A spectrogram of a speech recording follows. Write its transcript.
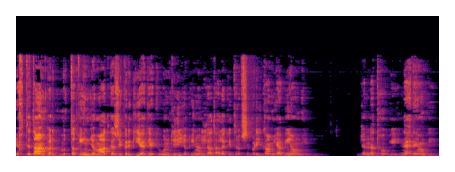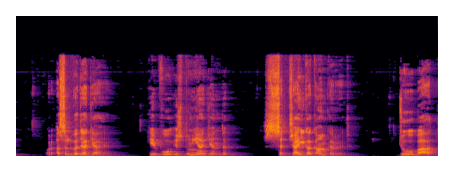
اختتام پر متقین جماعت کا ذکر کیا گیا کہ ان کے لیے یقیناً اللہ تعالیٰ کی طرف سے بڑی کامیابیاں ہوں گی، جنت ہوگی، نہریں ہوں گی۔ اور اصل وجہ کیا ہے؟ کہ وہ اس دنیا کے اندر سچائی کا کام کر رہے تھے۔ جو بات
